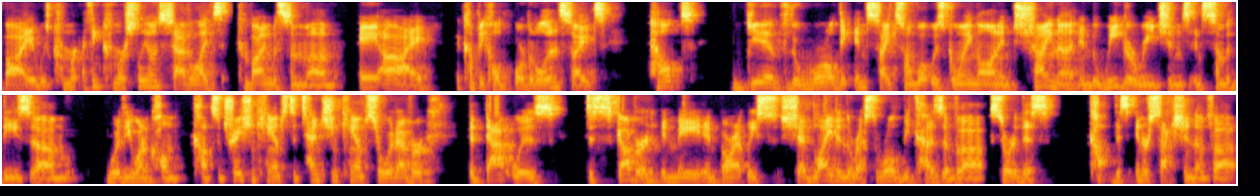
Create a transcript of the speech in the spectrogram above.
by it was com- i think commercially owned satellites combined with some um, ai a company called orbital insights helped give the world the insights on what was going on in China in the Uyghur regions in some of these, um, whether you want to call them concentration camps, detention camps, or whatever, that that was discovered and made, or at least shed light in the rest of the world because of uh, sort of this this intersection of uh,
